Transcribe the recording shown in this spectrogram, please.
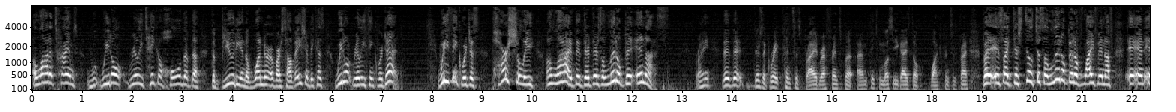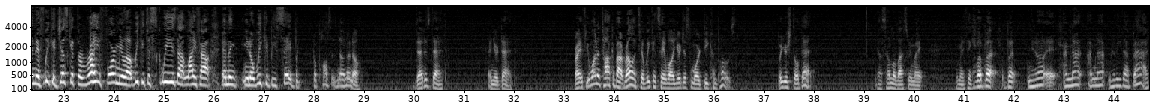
a lot of times we don't really take a hold of the, the beauty and the wonder of our salvation because we don't really think we're dead. We think we're just partially alive. There, there's a little bit in us, right? There, there, there's a great Princess Bride reference, but I'm thinking most of you guys don't watch Princess Bride. But it's like there's still just a little bit of life enough, and, and if we could just get the right formula, we could just squeeze that life out, and then you know we could be saved. But but Paul says, no, no, no. Dead is dead, and you're dead. Right? If you want to talk about relative, we could say, well, you're just more decomposed, but you're still dead. Now, some of us we might we might think, well, but but you know, it, I'm not I'm not really that bad.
